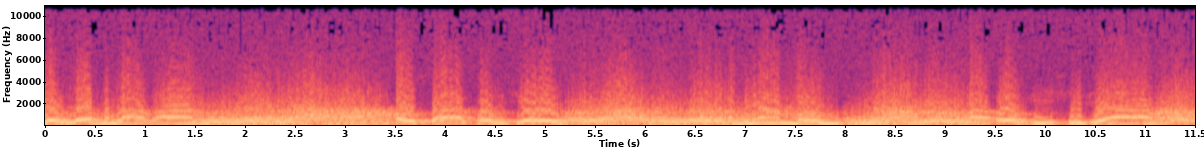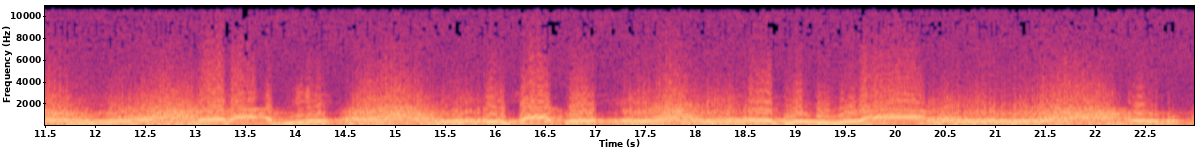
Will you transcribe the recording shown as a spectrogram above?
ရုပ်လည်းမလှပါဥစ္စာဆုံးရှုံးအများမုံမအောင်ဤရှိပြဒေါသအပြည့်သေချာစစ်အေပြုသူကိုပါရွာ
